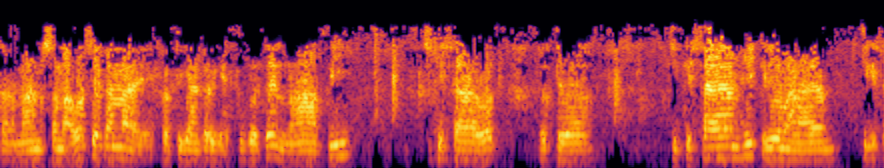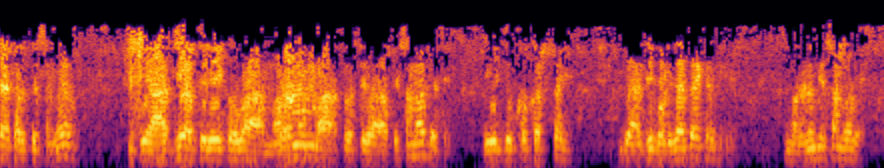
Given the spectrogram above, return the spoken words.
कर्मानुष्ठान अवश्य करना है। प्रतिज्ञा करके देते नापी चिकित्सा प्रत्यय चिकित्सायाम ही क्रियमाणायाम चिकित्सा करते समय व्याधि अतिरेक हुआ मरणम व प्रतिभा संभव थे ये दुख कष्ट है, व्याधि बढ़ जाता है करके। मरण भी संभव है।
